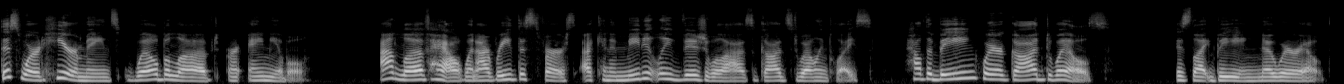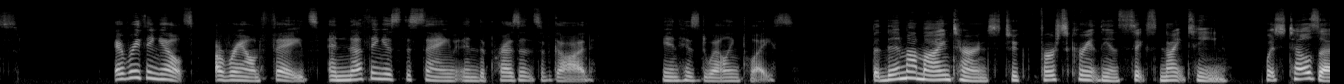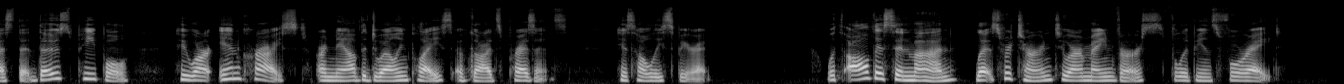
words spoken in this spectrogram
This word here means well beloved or amiable. I love how, when I read this verse, I can immediately visualize God's dwelling place, how the being where God dwells is like being nowhere else. Everything else around fades, and nothing is the same in the presence of God in his dwelling place. But then my mind turns to 1 Corinthians 6:19, which tells us that those people who are in Christ are now the dwelling place of God's presence, His Holy Spirit. With all this in mind, let's return to our main verse, Philippians 4 8.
